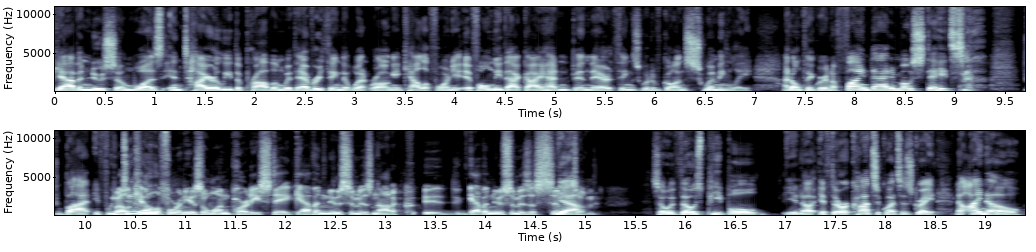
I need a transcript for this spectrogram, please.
Gavin Newsom was entirely the problem with everything that went wrong in California. If only that guy hadn't been there, things would have gone swimmingly. I don't think we're going to find that in most states, but if we well, do, California is a one-party state. Gavin Newsom is not a. Gavin Newsom is a symptom. Yeah. So if those people, you know, if there are consequences, great. Now I know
